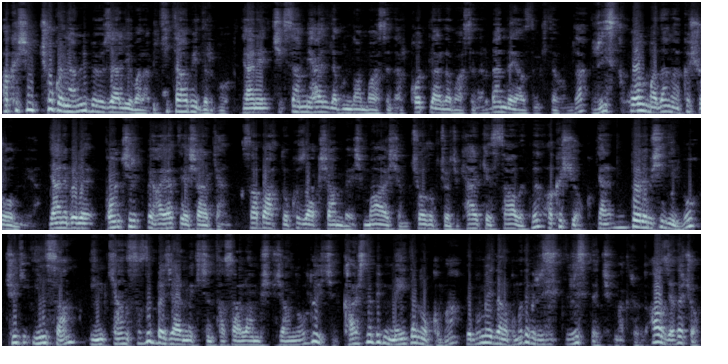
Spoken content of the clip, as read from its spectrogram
Akışın çok önemli bir özelliği var abi. Kitabidir bu. Yani Csikszentmihalyi de bundan bahseder. Kotler de bahseder. Ben de yazdım kitabımda. Risk olmadan akış olmuyor. Yani böyle ponçirik bir hayat yaşarken sabah 9 akşam 5 maaşım, çoluk çocuk herkes sağlıklı akış yok. Yani böyle bir şey değil bu. Çünkü insan imkansızı becermek için tasarlanmış bir canlı olduğu için karşısına bir meydan okuma ve bu meydan okumada bir risk, riskle çıkmak zorunda. Az ya da çok.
